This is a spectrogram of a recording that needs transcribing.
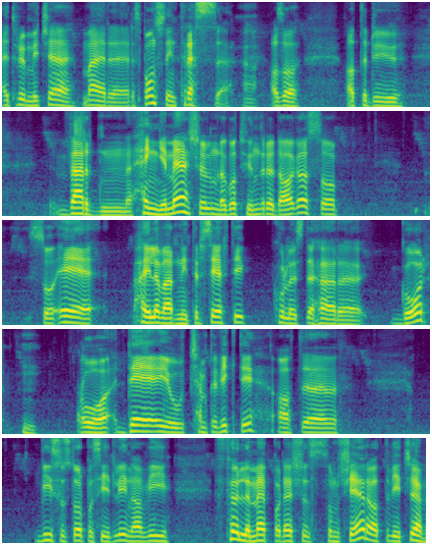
jeg tror, mye mer respons og interesse. Altså at du Verden henger med, selv om det har gått 100 dager, så, så er hele verden interessert i hvordan det her går. går. Og det er jo kjempeviktig at uh, vi som står på sidelinja, vi følger med på det som skjer, og at vi ikke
